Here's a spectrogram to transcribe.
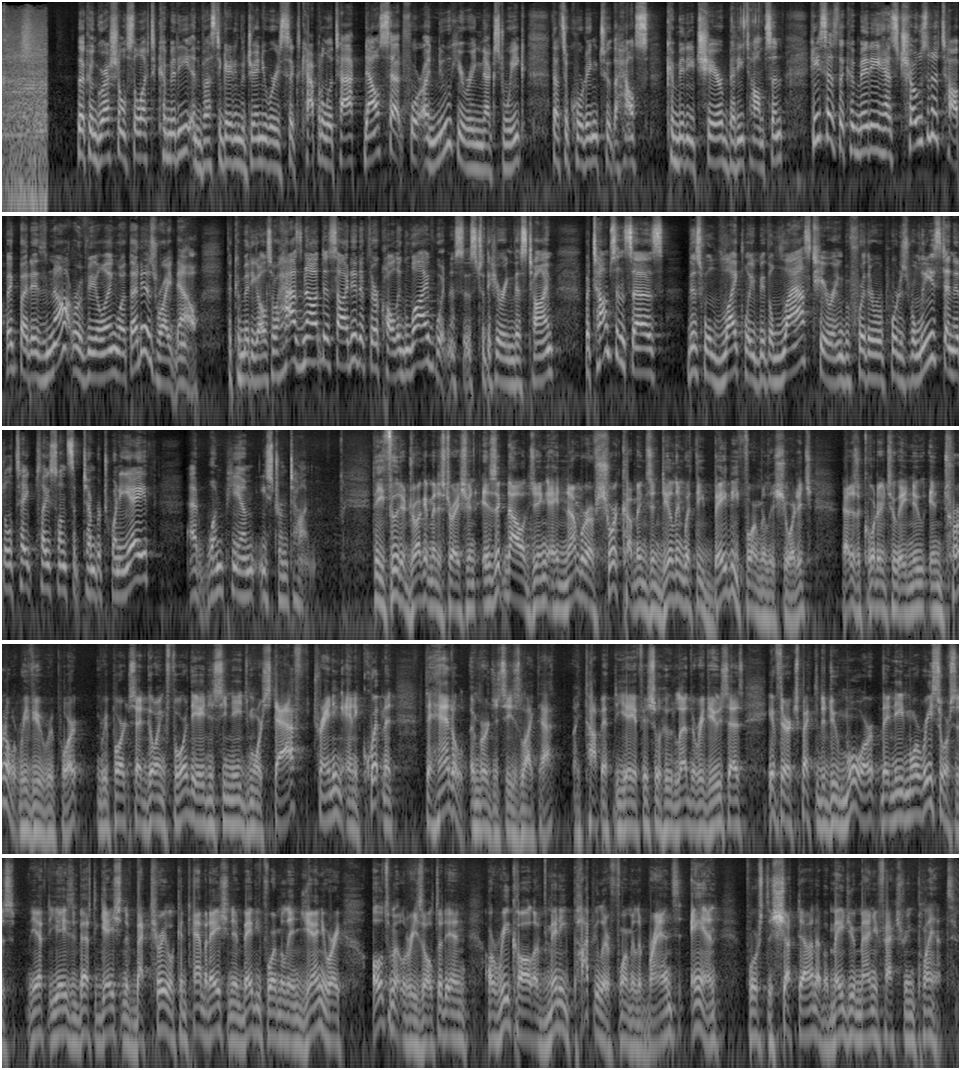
The Congressional Select Committee investigating the January 6 Capitol attack now set for a new hearing next week. That's according to the House Committee Chair, Bennie Thompson. He says the committee has chosen a topic but is not revealing what that is right now. The committee also has not decided if they're calling live witnesses to the hearing this time. But Thompson says this will likely be the last hearing before their report is released, and it'll take place on September 28th at 1 p.m. Eastern Time. The Food and Drug Administration is acknowledging a number of shortcomings in dealing with the baby formula shortage. That is according to a new internal review report. The report said going forward, the agency needs more staff, training, and equipment to handle emergencies like that. A top FDA official who led the review says if they're expected to do more, they need more resources. The FDA's investigation of bacterial contamination in baby formula in January ultimately resulted in a recall of many popular formula brands and forced the shutdown of a major manufacturing plant.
